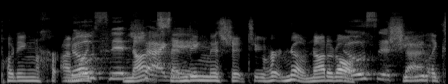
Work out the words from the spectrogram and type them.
putting her. I'm no like not tagging. sending this shit to her. No, not at all. No she like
